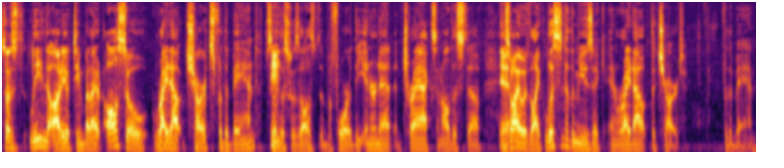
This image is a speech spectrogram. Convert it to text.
So I was leading the audio team, but I would also write out charts for the band. So mm. this was all before the internet and tracks and all this stuff. Yeah. So I would like listen to the music and write out the chart for the band.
